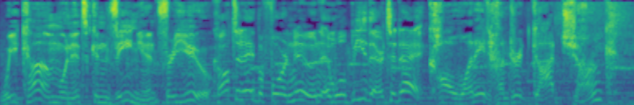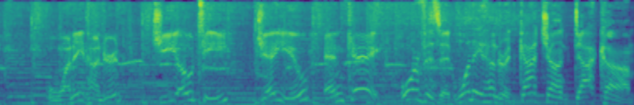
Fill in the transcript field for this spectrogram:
We come when it's convenient for you. Call today before noon and we'll be there today. Call 1 800 Got Junk? 1 800 G O T J U N K. Or visit 1 800 GotJunk.com.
